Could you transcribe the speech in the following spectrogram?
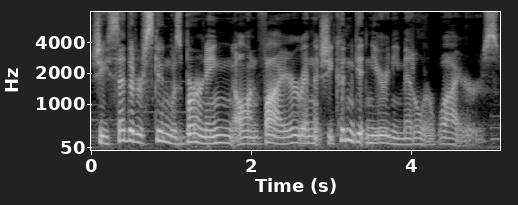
She said that her skin was burning, on fire, and that she couldn't get near any metal or wires.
